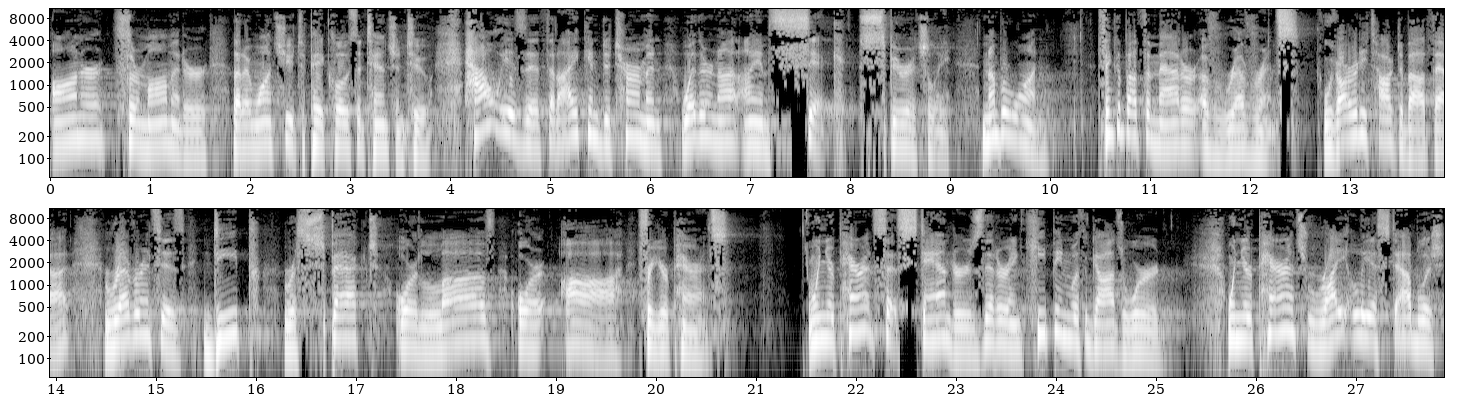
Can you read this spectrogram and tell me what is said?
honor thermometer that I want you to pay close attention to. How is it that I can determine whether or not I am sick spiritually? Number one, think about the matter of reverence. We've already talked about that. Reverence is deep respect or love or awe for your parents. When your parents set standards that are in keeping with God's word, when your parents rightly establish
